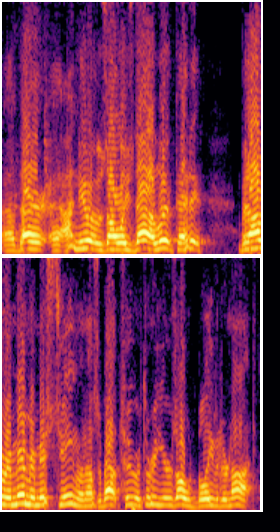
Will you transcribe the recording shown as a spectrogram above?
Uh, there, uh, I knew it was always there. I looked at it, but I remember Miss Jean when I was about two or three years old. Believe it or not,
